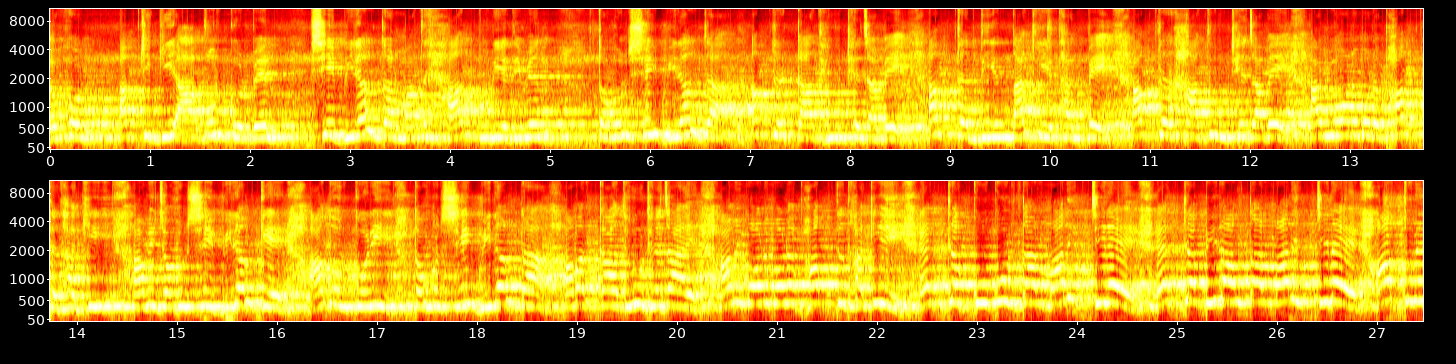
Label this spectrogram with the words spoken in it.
যখন আপনি গিয়ে আদর করবেন, সেই বিড়ালটার মাথায় হাত পুড়িয়ে দিবেন, তখন সেই বিড়ালটা আপনার কাঁধে উঠে যাবে আপনার দিয়ে তাকিয়ে থাকবে আপনার হাতে উঠে যাবে আমি মনে মনে ভাবতে থাকি আমি যখন সেই বিড়ালকে আদর করি তখন সেই বিড়ালটা আমার কাঁধে উঠে যায় আমি মনে মনে ভাবতে থাকি একটা কুকুর তার মালিক চিনে একটা বিড়াল তার মালিক চিনে আর তুমি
